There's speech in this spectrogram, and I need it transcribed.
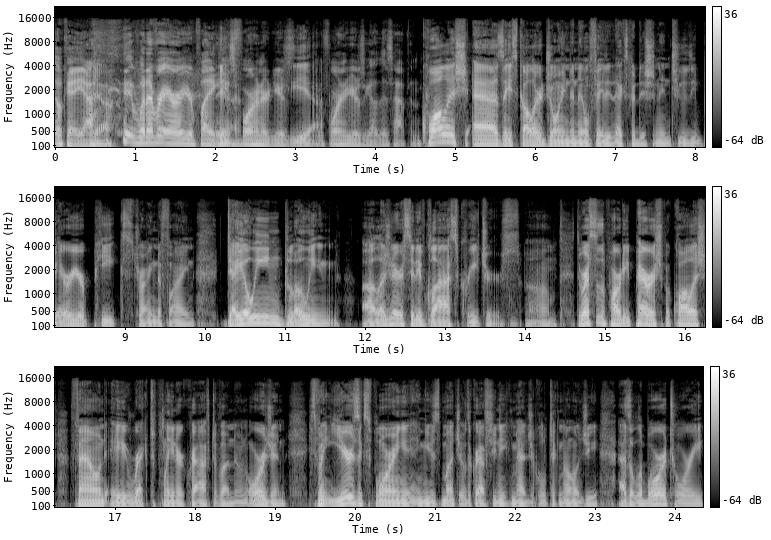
Okay, yeah. Whatever era you're playing, Yeah. 400 years. Yeah. 400 years ago, this happened. Kwalish, as a scholar, joined an ill-fated expedition into the Barrier Peaks, trying to find Daoine Glowing, a legendary city of glass creatures. Um, the rest of the party perished, but Kwalish found a wrecked planar craft of unknown origin. He spent years exploring it and used much of the craft's unique magical technology as a laboratory,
